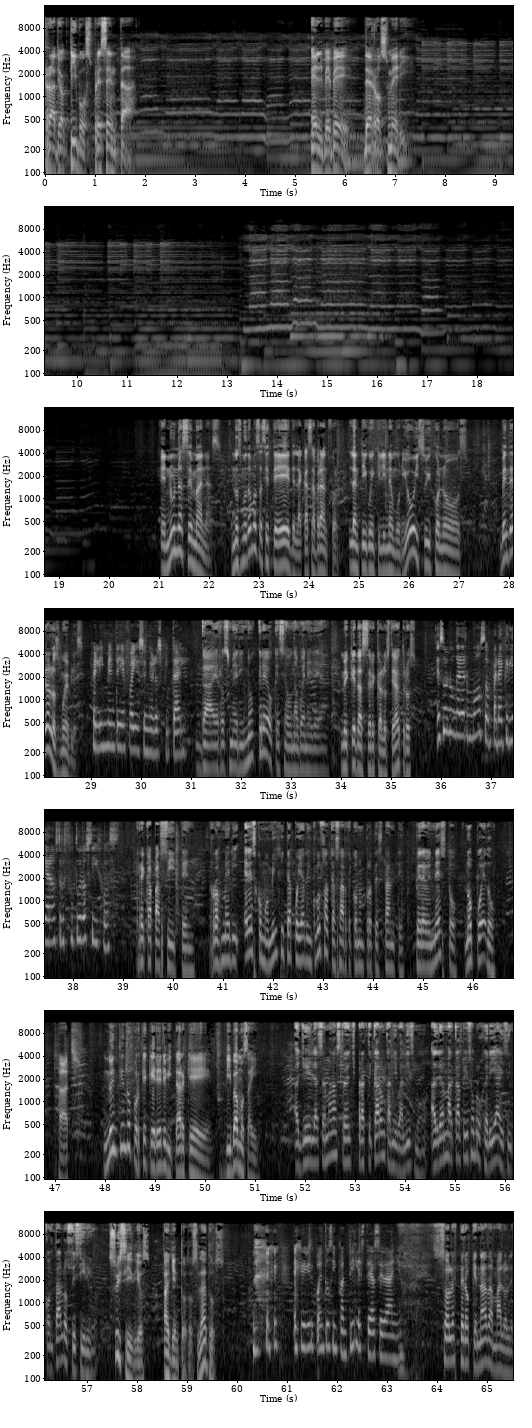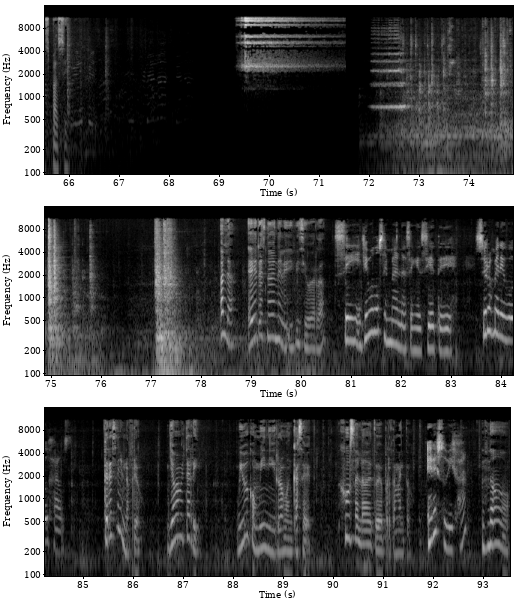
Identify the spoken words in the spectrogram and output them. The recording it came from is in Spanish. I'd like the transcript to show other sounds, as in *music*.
Radioactivos presenta El bebé de Rosemary. En unas semanas, nos mudamos a 7E de la casa Brantford. La antigua inquilina murió y su hijo nos venderá los muebles. Felizmente ya falleció en el hospital. Guy, Rosemary, no creo que sea una buena idea. Me queda cerca los teatros. Es un lugar hermoso para criar a nuestros futuros hijos. Recapaciten. Rosemary, eres como mi hija y te he apoyado incluso al casarte con un protestante. Pero en esto no puedo. Hatch, no entiendo por qué querer evitar que vivamos ahí. Allí las hermanas Trench practicaron canibalismo. Adrián Marcato hizo brujería y sin contar los suicidios. Suicidios hay en todos lados. *laughs* Escribir cuentos infantiles te hace daño. Solo espero que nada malo les pase. Hola, eres nueva en el edificio, ¿verdad? Sí, llevo dos semanas en el 7E. Soy Rosemary Woodhouse. Teresa frío. Llámame Terry. Vivo con Minnie y Roman Cassette, justo al lado de tu departamento. ¿Eres su hija? No,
